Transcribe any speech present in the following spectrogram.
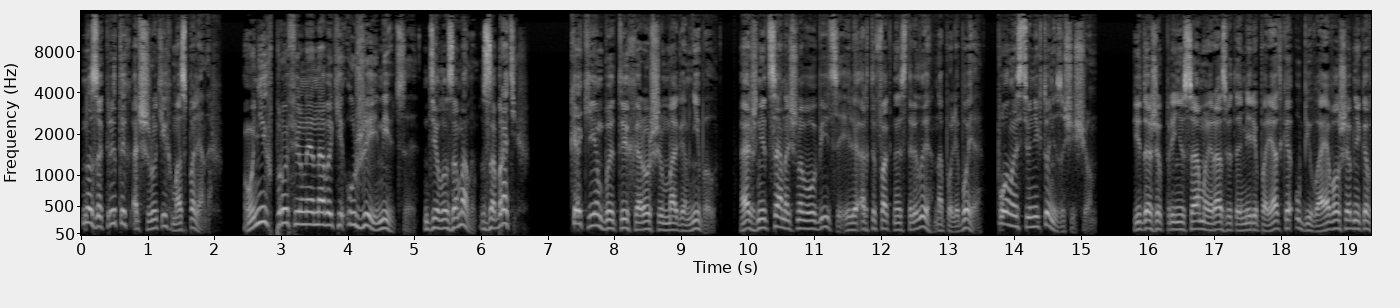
на закрытых от широких масс полянах. У них профильные навыки уже имеются. Дело за малым — забрать их. Каким бы ты хорошим магом ни был, а жнеца ночного убийцы или артефактной стрелы на поле боя полностью никто не защищен. И даже при не самой развитой мере порядка, убивая волшебников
